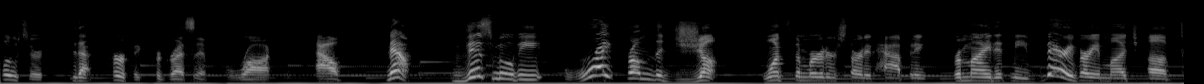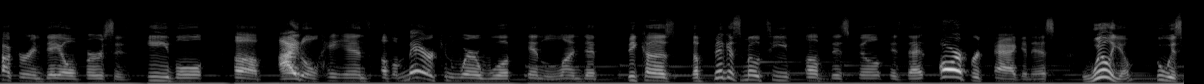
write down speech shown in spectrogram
closer to that perfect progressive rock album. Now, this movie, right from the jump, once the murder started happening, reminded me very, very much of Tucker and Dale versus Evil, of Idle Hands, of American Werewolf in London, because the biggest motif of this film is that our protagonist, William, who is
